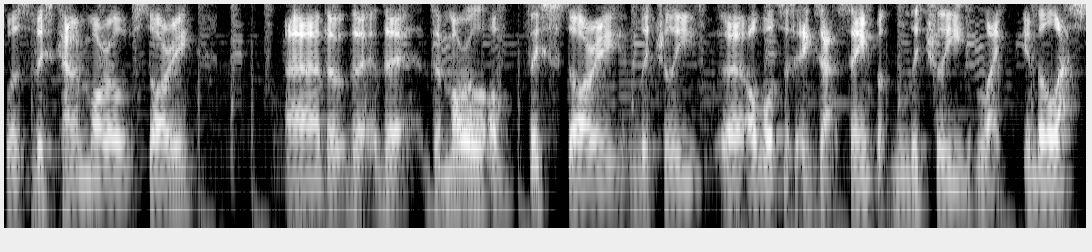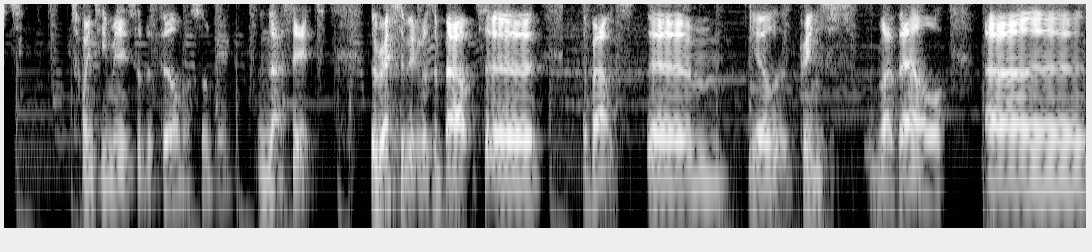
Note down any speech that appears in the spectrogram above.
was this kind of moral story. Uh, the, the the the moral of this story literally uh, was the exact same, but literally like in the last twenty minutes of the film or something, and that's it. The rest of it was about uh, about um, you know Prince Lavelle uh,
